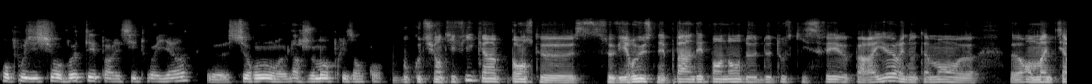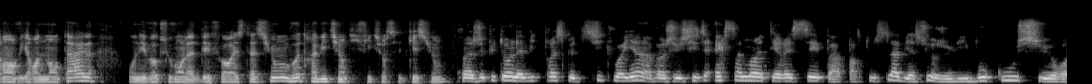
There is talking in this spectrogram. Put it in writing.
propositions votées par les citoyens euh, seront largement prises en compte. Beaucoup de scientifiques hein, pensent que ce virus n'est pas indépendant de, tout ce qui se fait euh, par ailleurs, et notamment euh, en matière environnementale. On évoque souvent la déforestation. Votre avis scientifique sur cette question? Enfin, J'ai plutôt un avis presque de citoyen. Enfin, je suis extrêmement intéressé par, par tout cela. Bien sûr, je lis beaucoup sur,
